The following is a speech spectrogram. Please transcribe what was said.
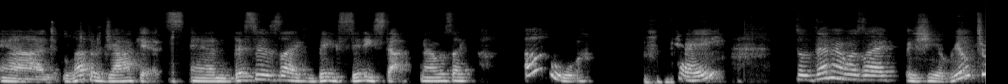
and leather jackets. And this is like big city stuff. And I was like, oh, okay. So then I was like, is she a realtor?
